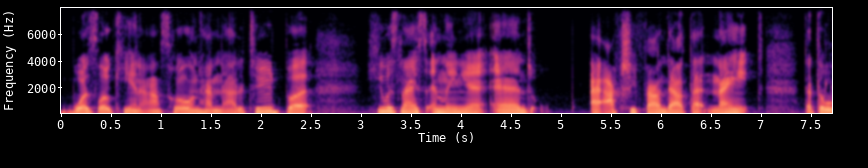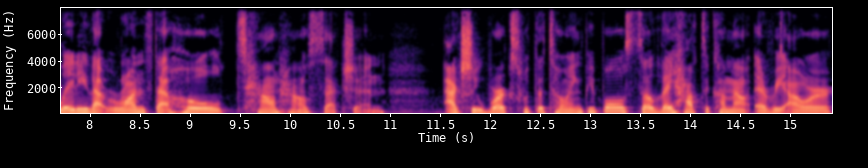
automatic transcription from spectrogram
was low key an asshole and had an attitude, but he was nice and lenient and I actually found out that night that the lady that runs that whole townhouse section actually works with the towing people, so they have to come out every hour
